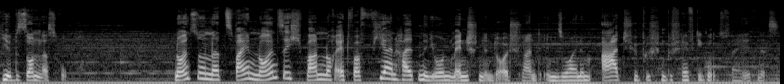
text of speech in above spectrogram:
hier besonders hoch. 1992 waren noch etwa viereinhalb Millionen Menschen in Deutschland in so einem atypischen Beschäftigungsverhältnis.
